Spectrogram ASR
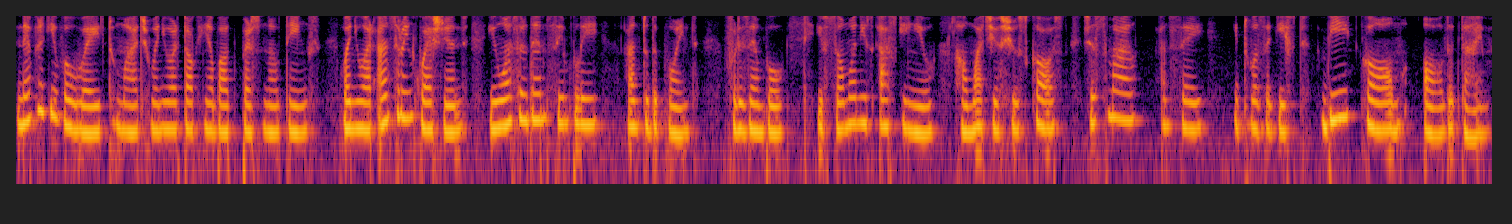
Never give away too much when you are talking about personal things. When you are answering questions, you answer them simply and to the point. For example, if someone is asking you how much your shoes cost, just smile and say it was a gift. Be calm all the time.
